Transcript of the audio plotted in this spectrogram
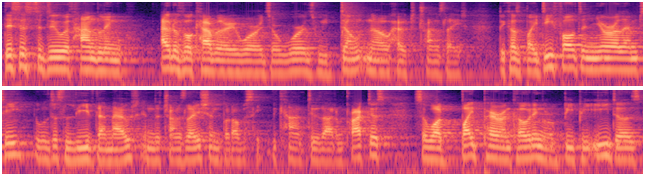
This is to do with handling out of vocabulary words or words we don't know how to translate. Because by default in Neural MT, it will just leave them out in the translation, but obviously we can't do that in practice. So what byte pair encoding or BPE does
